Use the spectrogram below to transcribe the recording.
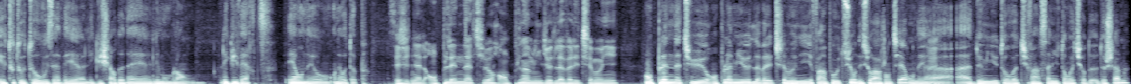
Et tout autour, vous avez l'aiguille chardonnay, les Monts Blancs, l'aiguille verte. Et on est on est au top. C'est génial, en pleine nature, en plein milieu de la vallée de Chamonix. en pleine nature, en plein milieu de la vallée de Chamonix, enfin un peu au-dessus, on est sur Argentière, on est Ouais. à, à deux minutes en voiture, enfin cinq minutes en voiture de, de Cham.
